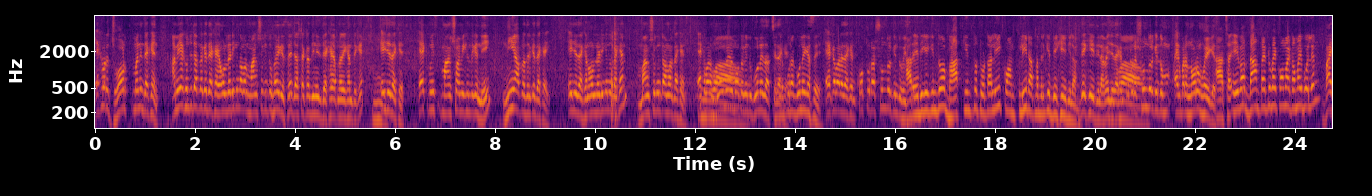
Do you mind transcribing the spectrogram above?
একেবারে ঝড় মানে দেখেন আমি এখন যদি আপনাকে দেখাই অলরেডি কিন্তু আমার মাংস কিন্তু হয়ে গেছে জাস্ট একটা জিনিস দেখাই আপনার এখান থেকে। এই যে দেখেন এক মিনিট মাংস আমি এখান থেকে নেই নিয়ে আপনাদেরকে দেখাই। এই যে দেখেন অলরেডি কিন্তু দেখেন মাংস কিন্তু আমার দেখেন একেবারে. মোমের মতো কিন্তু গলে যাচ্ছে দেখেন। পুরো গলে গেছে। একেবারে দেখেন কতটা সুন্দর কিন্তু আর এদিকে কিন্তু ভাত কিন্তু টোটালি কমপ্লিট আপনাদেরকে দেখিয়ে দিলাম। দেখিয়ে দিলাম এই যে দেখেন কতটা সুন্দর কিন্তু একবারে নরম হয়ে গেছে। আচ্ছা এবার দামটা একটু ভাই কমাই টমাই বললেন ভাই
